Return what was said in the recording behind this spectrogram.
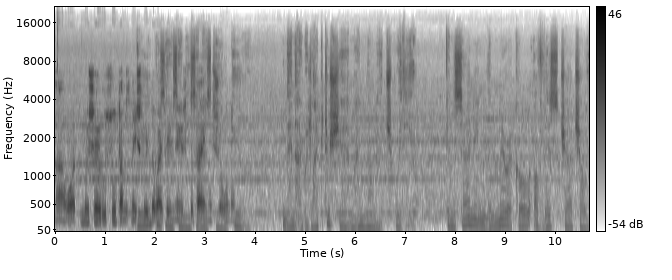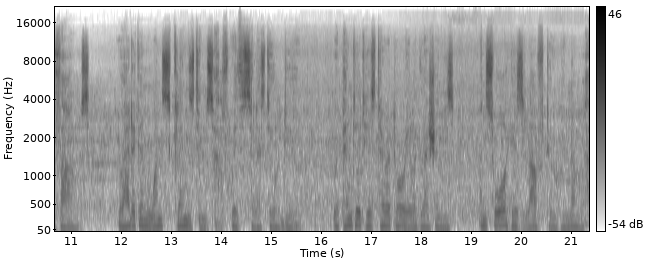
А, от, ми ще й русу там знайшли. Давайте в неї спитаємо, що воно. Then I would like to share my knowledge with you concerning the miracle of this church of vows. Radigan once cleansed himself with celestial dew, repented his territorial aggressions, and swore his love to Hunola.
